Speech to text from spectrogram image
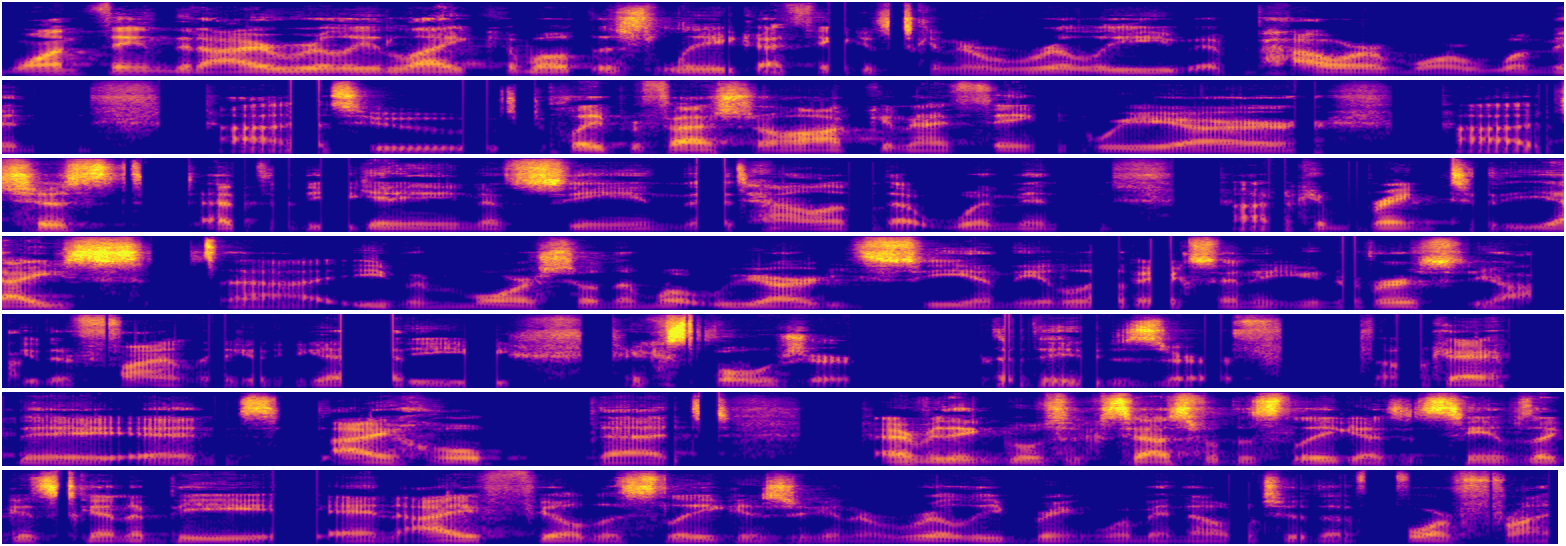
one thing that I really like about this league, I think it's going to really empower more women uh, to, to, play professional hockey. And I think we are uh, just at the beginning of seeing the talent that women uh, can bring to the ice, uh, even more so than what we already see in the Olympics and at university hockey. They're finally going to get the exposure that they deserve. Okay, they and I hope that everything goes successful this league as it seems like it's going to be, and I feel this league is going to really bring women out to the forefront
